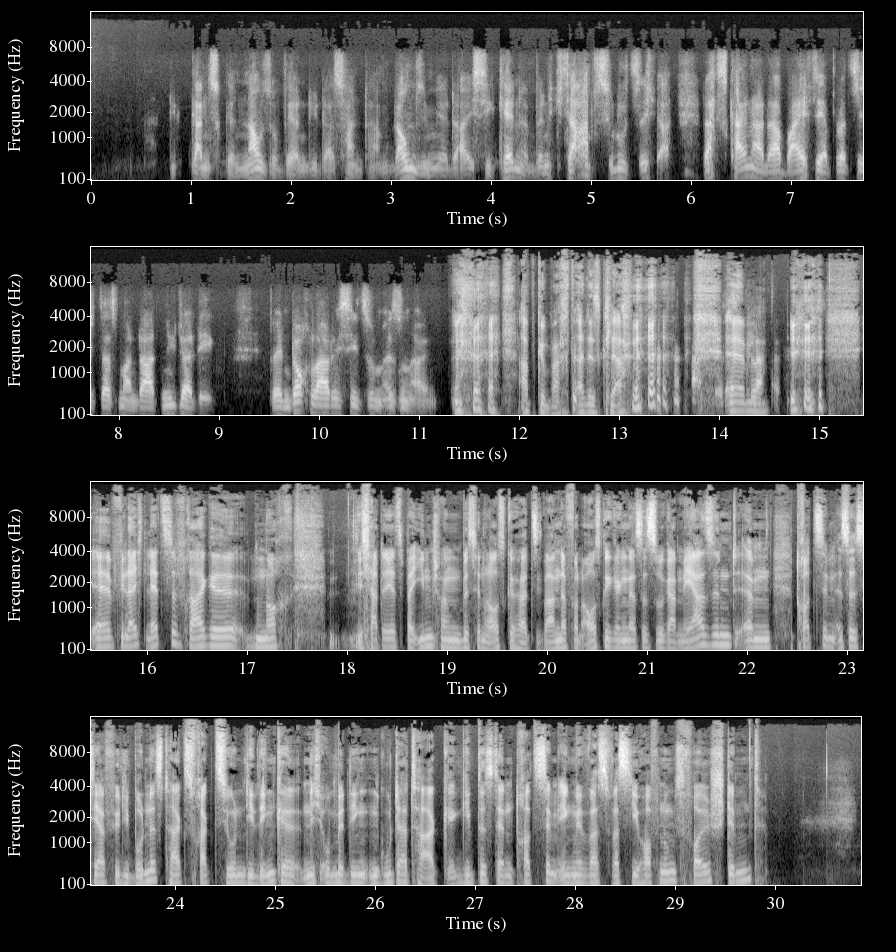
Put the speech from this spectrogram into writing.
Ganz genauso werden die das handhaben. Glauben Sie mir, da ich sie kenne, bin ich da absolut sicher. Da ist keiner dabei, der plötzlich das Mandat niederlegt. Wenn doch, lade ich Sie zum Essen ein. Abgemacht, alles klar. alles klar. ähm, äh, vielleicht letzte Frage noch. Ich hatte jetzt bei Ihnen schon ein bisschen rausgehört. Sie waren davon ausgegangen, dass es sogar mehr sind. Ähm, trotzdem ist es ja für die Bundestagsfraktion Die Linke nicht unbedingt ein guter Tag. Gibt es denn trotzdem irgendwie was, was Sie hoffnungsvoll stimmt?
